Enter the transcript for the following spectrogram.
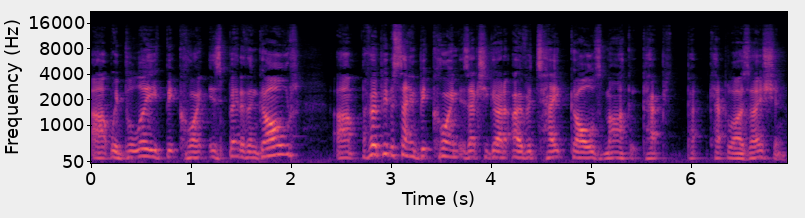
Uh, we believe Bitcoin is better than gold. Um, I've heard people saying Bitcoin is actually going to overtake gold's market cap, capitalization.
